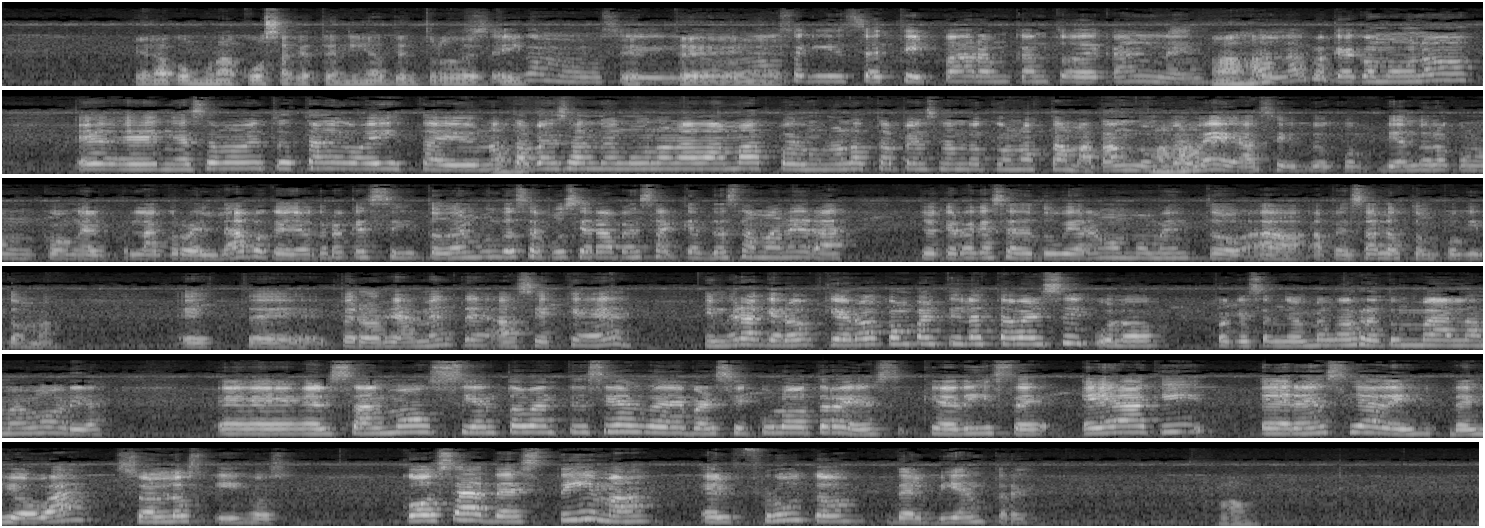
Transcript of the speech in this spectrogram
era como una cosa que tenías dentro de Sí, ti. como si este- uno se, qui- se estirpara un canto de carne, Ajá. ¿verdad? Porque como uno eh, en ese momento es tan egoísta y uno Ajá. está pensando en uno nada más, pues uno no está pensando que uno está matando un Ajá. bebé, así con- viéndolo con, con el- la crueldad, porque yo creo que si todo el mundo se pusiera a pensar que es de esa manera, yo creo que se detuvieran un momento a, a pensarlo hasta un poquito más. Este, pero realmente así es que es. Y mira, quiero, quiero compartir este versículo, porque el Señor me lo retumba en la memoria. Eh, el Salmo 127, versículo 3, que dice, He aquí, herencia de, de Jehová son los hijos, cosa de estima el fruto del vientre. Wow.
